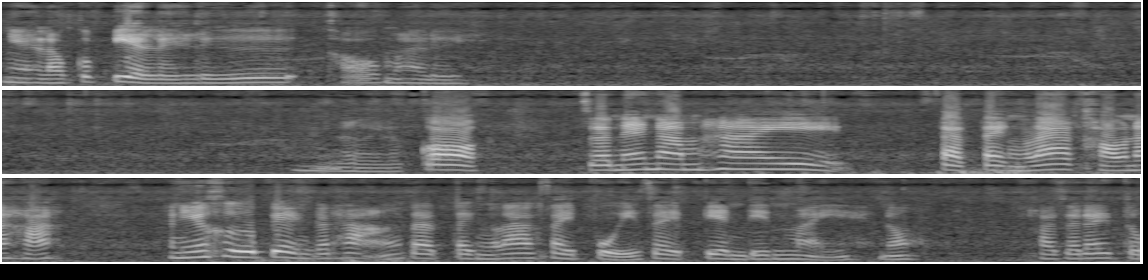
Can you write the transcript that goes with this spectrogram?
เนี่ยเราก็เปลี่ยนเลยหรือเขามาเลยเลยแล้วก็จะแนะนำให้ตัดแต่งรากเขานะคะ อันนี้คือเปลี่ยนกระถางแต่แต่งรากใส่ปุ๋ยใส่เปลี่ยนดินใหม่เนาะเขาจะได้โต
